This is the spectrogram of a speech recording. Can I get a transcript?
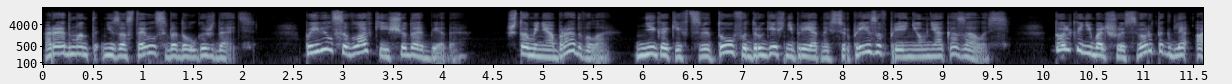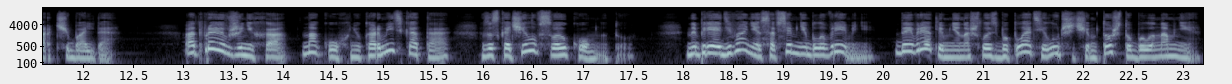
Редмонд не заставил себя долго ждать. Появился в лавке еще до обеда. Что меня обрадовало, никаких цветов и других неприятных сюрпризов при нем не оказалось. Только небольшой сверток для Арчибальда. Отправив жениха на кухню кормить кота, заскочила в свою комнату. На переодевание совсем не было времени, да и вряд ли мне нашлось бы платье лучше, чем то, что было на мне.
